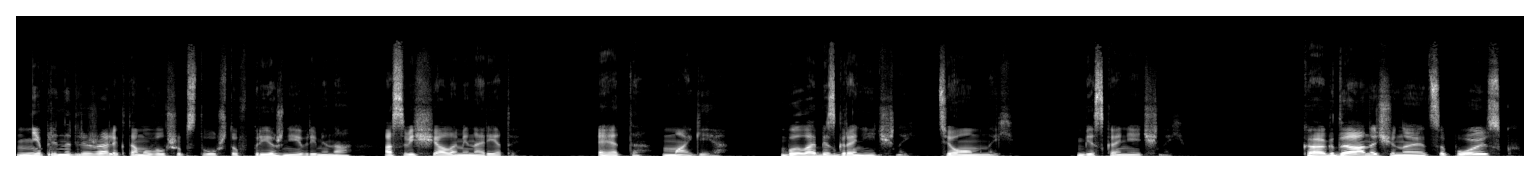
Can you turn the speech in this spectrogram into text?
не принадлежали к тому волшебству, что в прежние времена освещало минареты. Эта магия была безграничной, темной, бесконечной. «Когда начинается поиск?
